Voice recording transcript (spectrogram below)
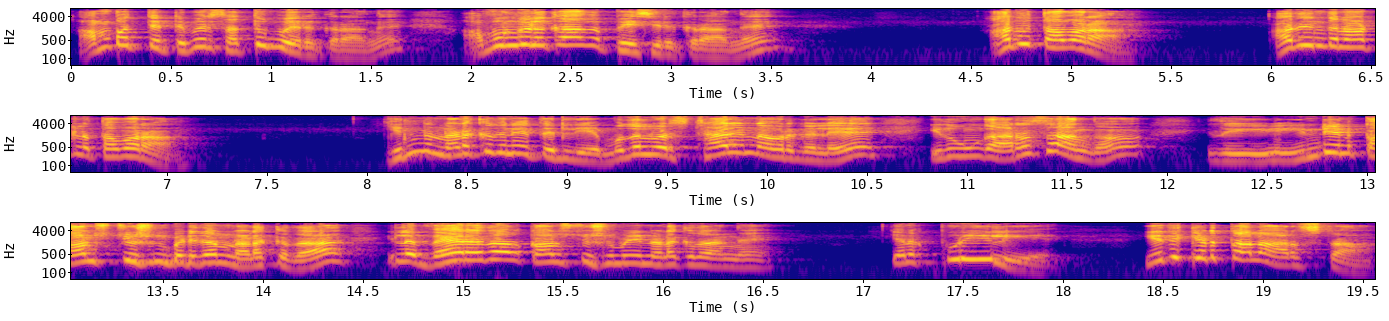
ஐம்பத்தெட்டு பேர் சத்து போயிருக்கிறாங்க. அவங்களுக்காக பேசியிருக்கிறாங்க. அது தவறா? அது இந்த நாட்டில் தவறா? என்ன நடக்குதுன்னே தெரியலையே. முதல்வர் ஸ்டாலின் அவர்களே இது உங்கள் அரசாங்கம் இது இந்தியன் கான்ஸ்டியூஷன் படி தான் நடக்குதா? இல்லை வேற ஏதாவது கான்ஸ்டியூஷன் படி நடக்குதாங்க? எனக்கு புரியலையே. எதுக்கு எடுத்தாலும் அரஸ்டா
